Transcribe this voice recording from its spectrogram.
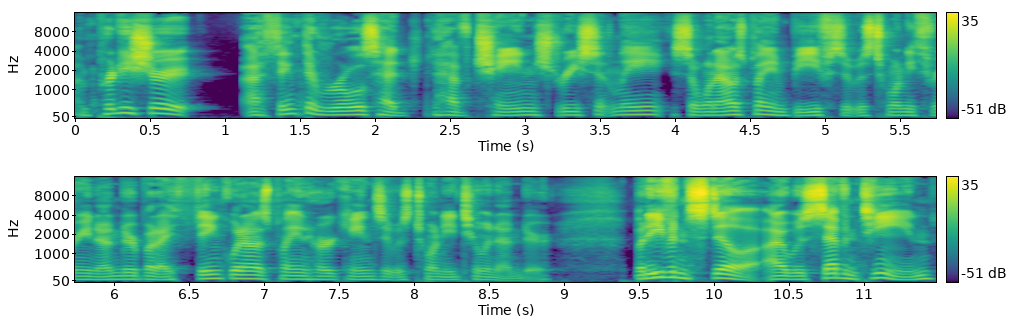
I'm pretty sure I think the rules had have changed recently. So when I was playing Beefs, it was 23 and under, but I think when I was playing Hurricanes, it was 22 and under. But even still, I was 17.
